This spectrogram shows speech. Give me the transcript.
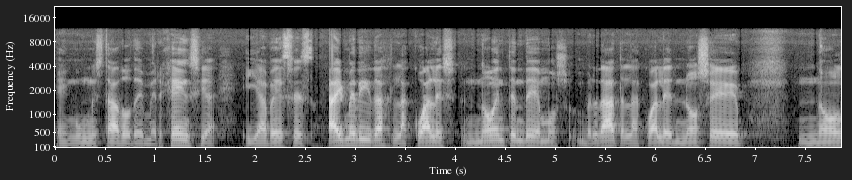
un estado de emergencia y a veces hay medidas las cuales no entendemos, ¿verdad? Las cuales no se, no,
